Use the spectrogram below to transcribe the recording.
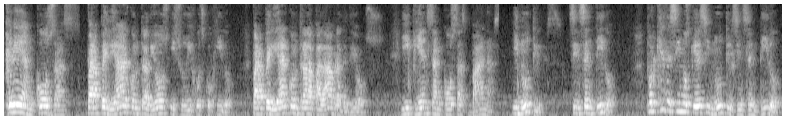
crean cosas para pelear contra Dios y su Hijo escogido, para pelear contra la palabra de Dios. Y piensan cosas vanas, inútiles, sin sentido. ¿Por qué decimos que es inútil, sin sentido?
